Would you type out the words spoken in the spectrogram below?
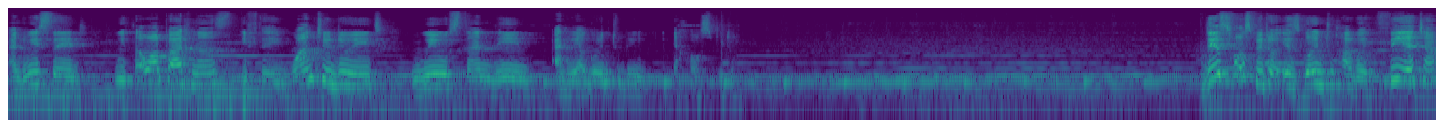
And we said, with our partners, if they want to do it, we'll stand in and we are going to build a hospital. This hospital is going to have a theater,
